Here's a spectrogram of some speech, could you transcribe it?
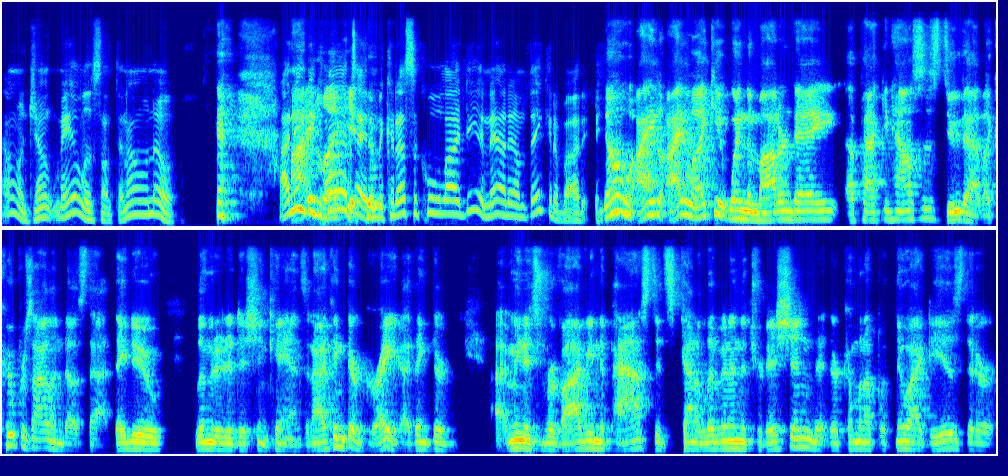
I don't know, junk mail or something. I don't know. I need to like it. contact them because that's a cool idea now that I'm thinking about it. No, I, I like it when the modern day uh, packing houses do that. Like Hooper's Island does that. They do limited edition cans, and I think they're great. I think they're, I mean, it's reviving the past. It's kind of living in the tradition that they're coming up with new ideas that are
